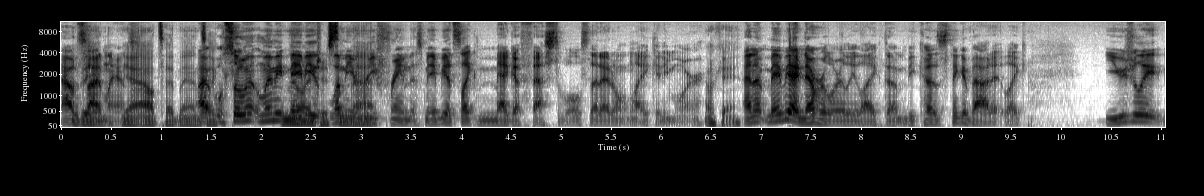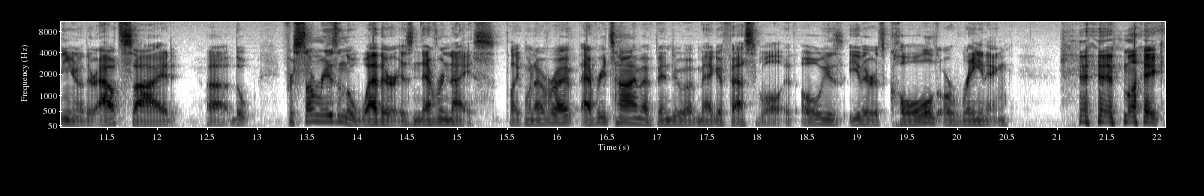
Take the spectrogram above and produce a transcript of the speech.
Outside they- Lands. Yeah, outside lands. I, like, well, so let me no maybe let me that. reframe this. Maybe it's like mega festivals that I don't like anymore. Okay. And uh, maybe I never really liked them because think about it. Like usually, you know, they're outside. Uh, the for some reason the weather is never nice. Like whenever I every time I've been to a mega festival, it always either it's cold or raining. and like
